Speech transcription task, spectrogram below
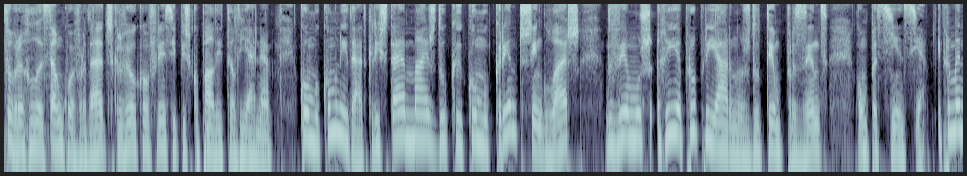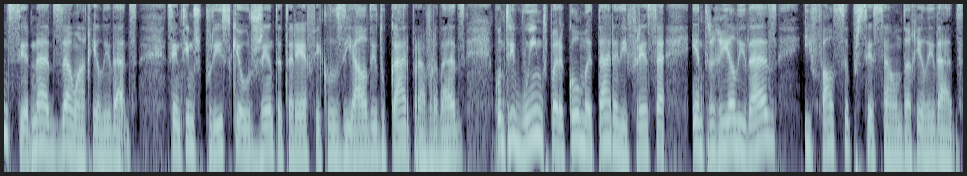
Sobre a relação com a verdade, escreveu a Conferência Episcopal Italiana. Como comunidade cristã, mais do que como crentes singulares, devemos reapropriar-nos do tempo presente com paciência e permanecer na adesão à realidade. Sentimos por isso que é urgente a tarefa eclesial de educar para a verdade, contribuindo para colmatar a diferença entre realidade e falsa percepção da realidade.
